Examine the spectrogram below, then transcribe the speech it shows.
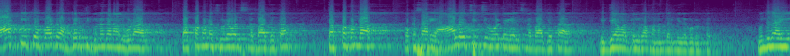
పార్టీతో పాటు అభ్యర్థి గుణగణాలు కూడా తప్పకుండా చూడవలసిన బాధ్యత తప్పకుండా ఒకసారి ఆలోచించి ఓటు వేయాల్సిన బాధ్యత విద్యావంతులుగా మనందరి మీద కూడా ఉంటుంది. ముందుగా ఈ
